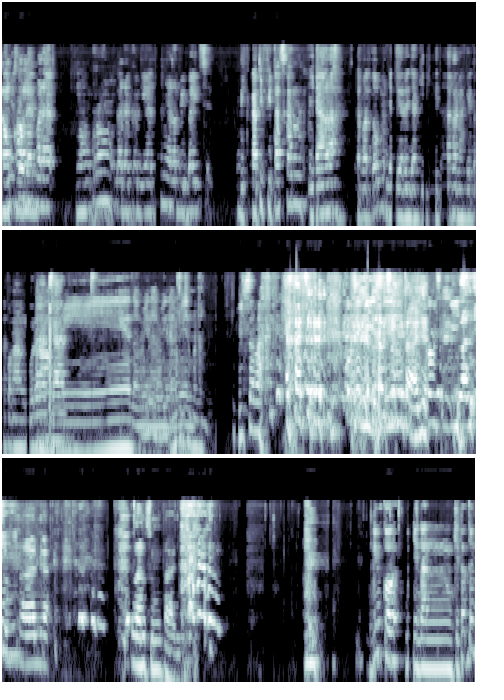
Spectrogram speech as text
Nongkrong. daripada nongkrong gak ada kegiatan ya lebih baik di kreativitas kan. Iyalah siapa tahu menjadi rezeki kita karena kita pengangguran kan. Amin amin amin Emang amin. bisa lah. Langsung tanya. kok bisa? Bisa? Langsung tanya. Langsung tanya mungkin kok percintaan kita tuh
